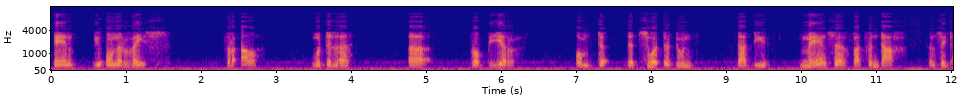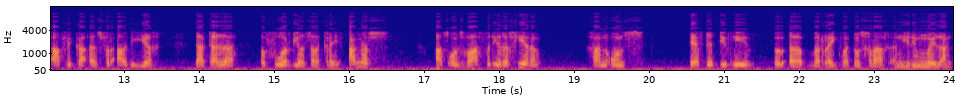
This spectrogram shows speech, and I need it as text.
en die onderwys veral moet hulle uh probeer om te, dit so te doen dat die mense wat vandag in Suid-Afrika is, veral die jeug, dat hulle 'n voordeel sal kry. Anders as ons wag vir die regering, gaan ons definitief nie uh, uh, bereik wat ons graag in hierdie mooi land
